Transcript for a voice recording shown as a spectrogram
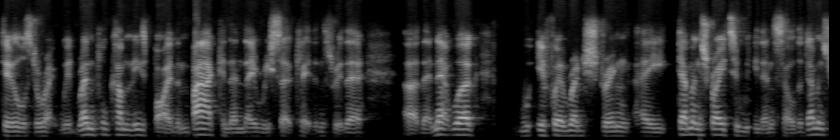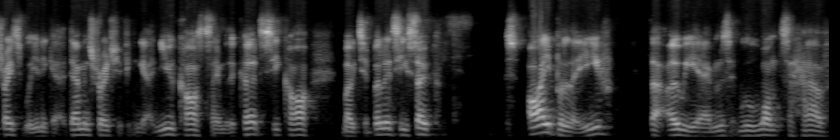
deals direct with rental companies, buy them back, and then they recirculate them through their uh, their network. If we're registering a demonstrator, we then sell the demonstrator. We only get a demonstrator if you can get a new car. Same with a courtesy car, Motability. So I believe that OEMs will want to have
